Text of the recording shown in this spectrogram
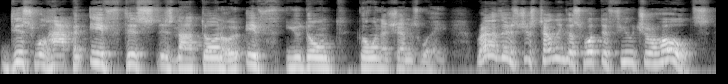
this will happen if this is not done or if you don't go in Hashem's way. Rather, it's just telling us what the future holds.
